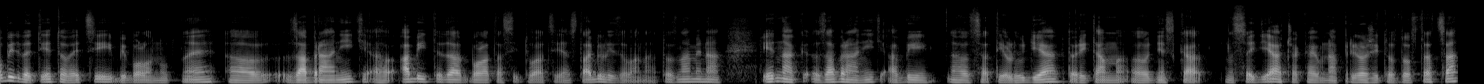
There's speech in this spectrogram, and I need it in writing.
obidve tieto veci by bolo nutné zabrániť, aby teda bola tá situácia stabilizovaná. To znamená jednak zabrániť, aby sa tí ľudia, ktorí tam dneska sedia a čakajú na príležitosť dostať sa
